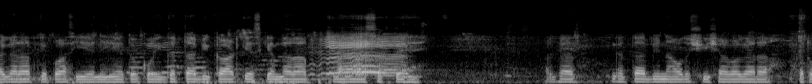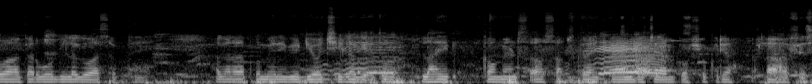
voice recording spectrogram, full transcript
अगर आपके पास ये नहीं है तो कोई गत्ता भी काट के इसके अंदर आप लगा सकते हैं। अगर गत्ता भी ना हो तो शीशा वगैरह कटवा कर वो भी लगवा सकते हैं। अगर आपको मेरी वीडियो अच्छी लगे तो लाइक, कमेंट्स और सब्सक्राइब करें मेरे चैनल को शुक्रिया। अल्लाह हाफिज़।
